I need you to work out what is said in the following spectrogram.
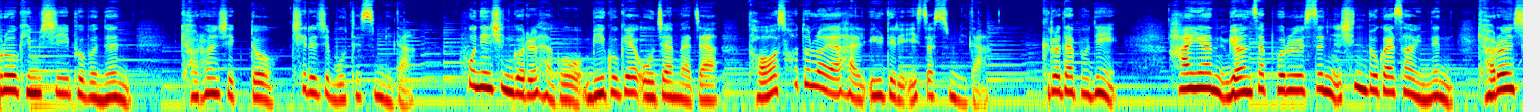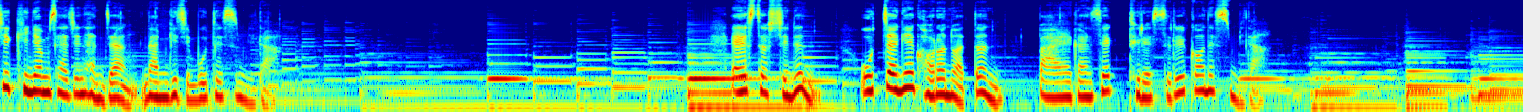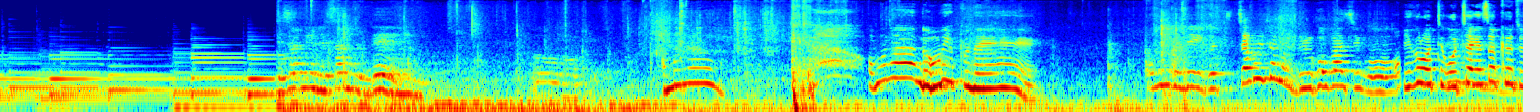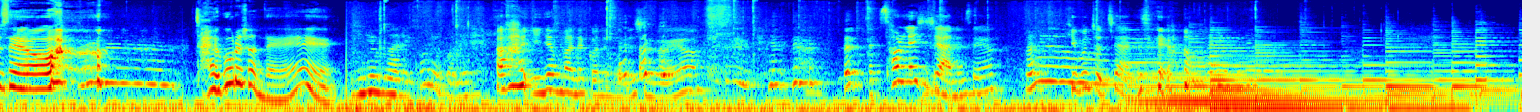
바오로 김 씨 부부는 결혼식도 치르지 못했습니다. 혼인 신고를 하고 미국에 오자마자 더 서둘러야 할 일들이 있었습니다. 그러다 보니 하얀 면사포를 쓴 신부가 서 있는 결혼식 기념사진 한 장 남기지 못했습니다. 에스터 씨는 옷장에 걸어놨던 빨간색 드레스를 꺼냈습니다. 쌌는데 어, 어머나, 어머나 너무 예쁘네. 어머니 근데 이거 짜글짜글 늙어가지고 이걸 어떻게 옷장에 썩혀주세요. 잘 고르셨네. 2년 만에 꺼낸 거네. 아, 2년 만에 꺼내 보내신 거예요? 설레시지 않으세요? 아유, 기분 좋지 않으세요?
